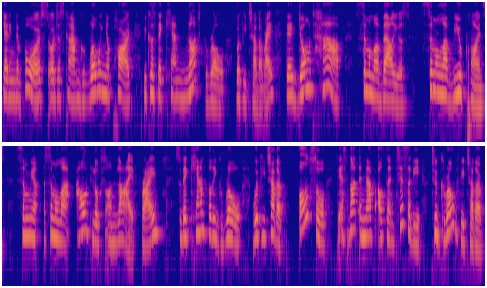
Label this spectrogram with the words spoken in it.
getting divorced or just kind of growing apart because they cannot grow with each other, right? They don't have similar values, similar viewpoints, similar, similar outlooks on life, right? So they can't really grow with each other. Also, there's not enough authenticity to grow with each other.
